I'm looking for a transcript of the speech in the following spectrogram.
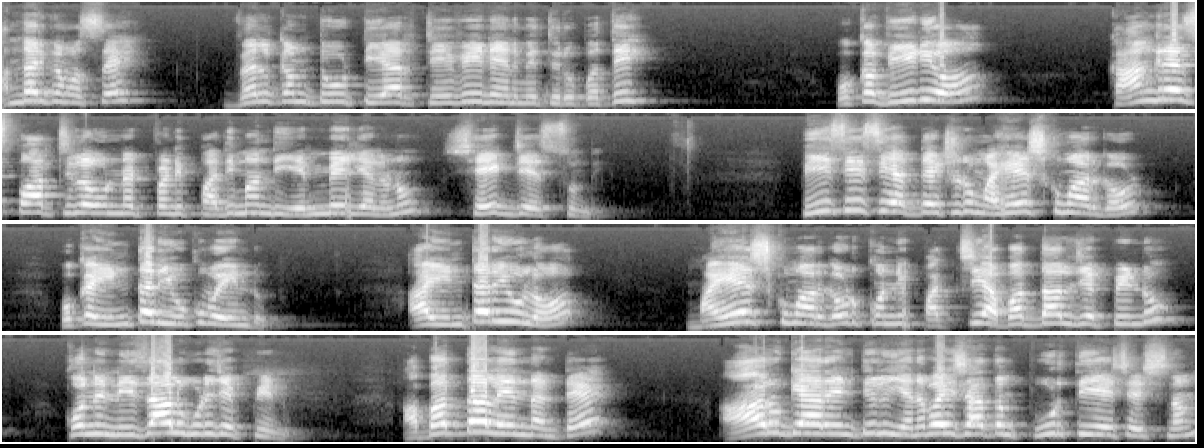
అందరికీ నమస్తే. వెల్కమ్ టు టిఆర్ టీవీ నేను మీ తిరుపతి. ఒక వీడియో కాంగ్రెస్ పార్టీలో ఉన్నటువంటి పది మంది ఎమ్మెల్యేలను షేక్ చేస్తుంది. పిసిసి అధ్యక్షుడు మహేష్ కుమార్ గౌడ్ ఒక ఇంటర్వ్యూకు పోయిండు. ఆ ఇంటర్వ్యూలో మహేష్ కుమార్ గౌడ్ కొన్ని పచ్చి అబద్ధాలు చెప్పిండు కొన్ని నిజాలు కూడా చెప్పిండు. అబద్ధాలు ఏంటంటే ఆరు గ్యారెంటీలు ఎనభై శాతం పూర్తి చేసేసినాం.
